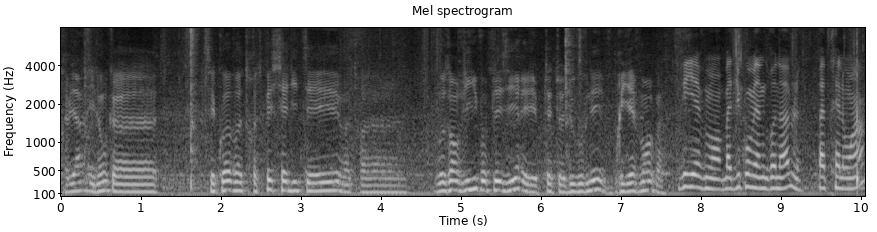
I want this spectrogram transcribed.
très bien. Et donc, euh, c'est quoi votre spécialité, euh, vos envies, vos plaisirs et peut-être d'où vous venez brièvement quoi. Brièvement. Bah, du coup, on vient de Grenoble, pas très loin.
